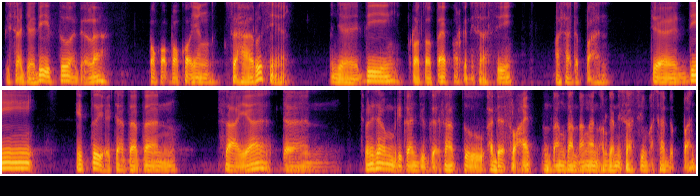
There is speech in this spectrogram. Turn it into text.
bisa jadi itu adalah pokok-pokok yang seharusnya menjadi prototipe organisasi masa depan. Jadi itu ya catatan saya dan sebenarnya saya memberikan juga satu ada slide tentang tantangan organisasi masa depan.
